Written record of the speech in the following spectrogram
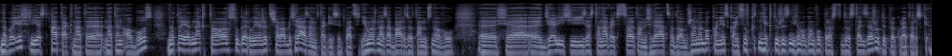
no bo jeśli jest atak na, te, na ten obóz, no to jednak to sugeruje, że trzeba być razem w takiej sytuacji. Nie można za bardzo tam znowu e, się e, dzielić i zastanawiać, co tam źle, a co dobrze, no bo koniec końców niektórzy z nich mogą po prostu dostać zarzuty prokuratorskie.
